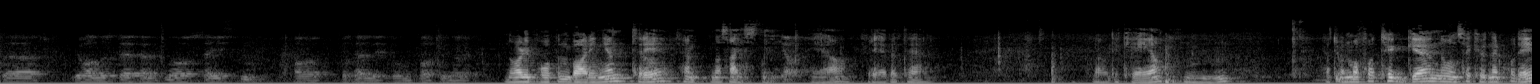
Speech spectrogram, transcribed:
til Johannes 3, 15 og 16? Og fortelle litt om tolkningen av det. Nå er de på åpenbaringen 3, 15 og 16. Ja. ja brevet til Laudikea. Mm. Jeg tror en må få tygge noen sekunder på det,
